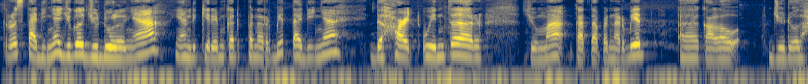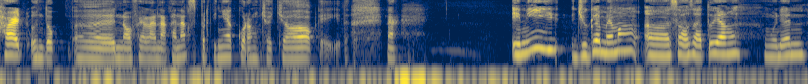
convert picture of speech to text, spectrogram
Terus tadinya juga judulnya yang dikirim ke penerbit tadinya The Hard Winter. Cuma kata penerbit uh, kalau judul Hard untuk uh, novel anak-anak sepertinya kurang cocok kayak gitu. Nah, ini juga memang uh, salah satu yang kemudian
